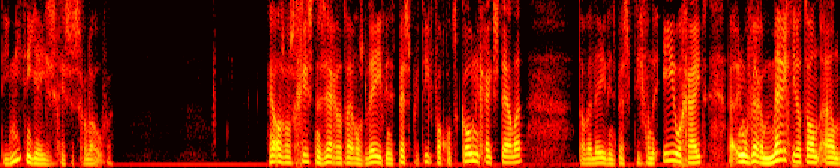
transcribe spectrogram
die niet in Jezus Christus geloven? als we als christenen zeggen dat wij ons leven in het perspectief van Gods koninkrijk stellen, dat wij leven in het perspectief van de eeuwigheid, nou, in hoeverre merk je dat dan aan,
